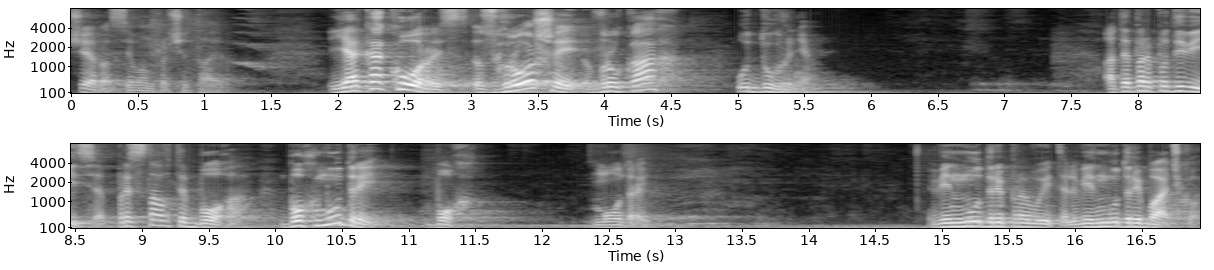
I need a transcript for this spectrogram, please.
Ще раз я вам прочитаю. Яка користь з грошей в руках у дурня? А тепер подивіться, представте Бога. Бог мудрий? Бог мудрий. Він мудрий правитель, він мудрий батько.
